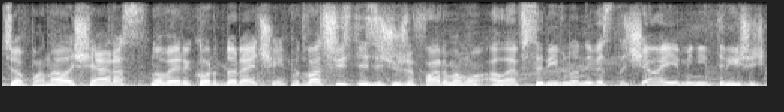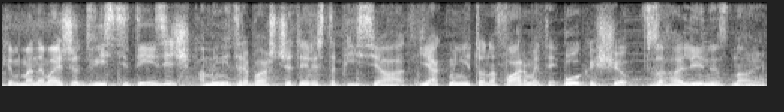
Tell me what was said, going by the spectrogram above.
Все, погнали ще раз. Новий рекорд, до речі. По 26 тисяч уже фармимо, але все рівно не вистачає мені трішечки. Мене майже 200 тисяч, а мені треба аж 450. Як мені то нафармити? Поки що взагалі не знаю.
